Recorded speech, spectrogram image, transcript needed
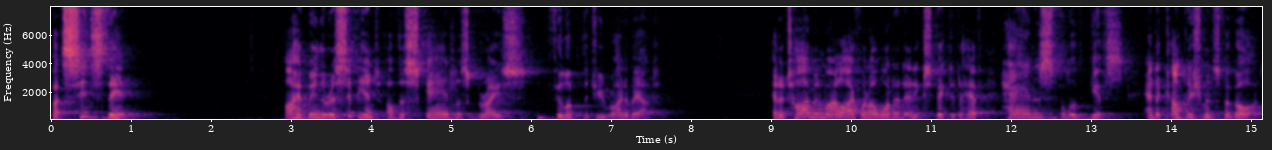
But since then, I have been the recipient of the scandalous grace, Philip, that you write about. At a time in my life when I wanted and expected to have hands full of gifts and accomplishments for God,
